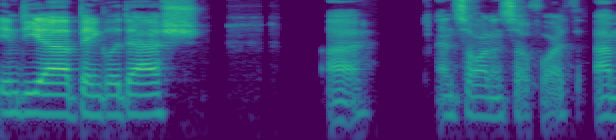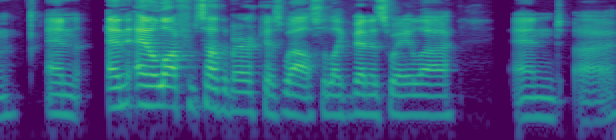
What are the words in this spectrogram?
India, Bangladesh, uh, and so on and so forth. Um, and and and a lot from South America as well. So like Venezuela and uh,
